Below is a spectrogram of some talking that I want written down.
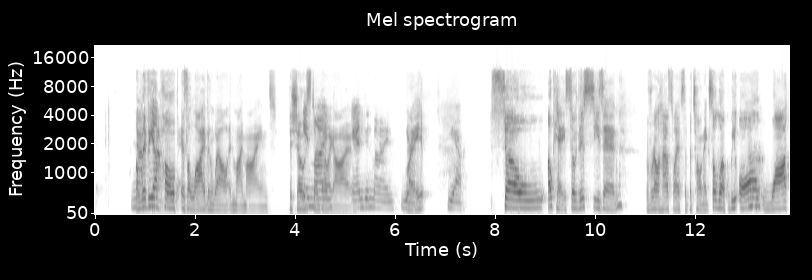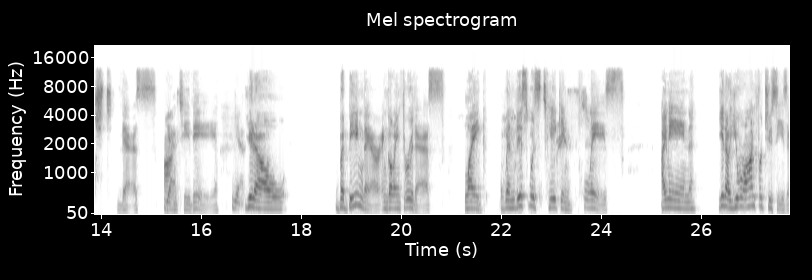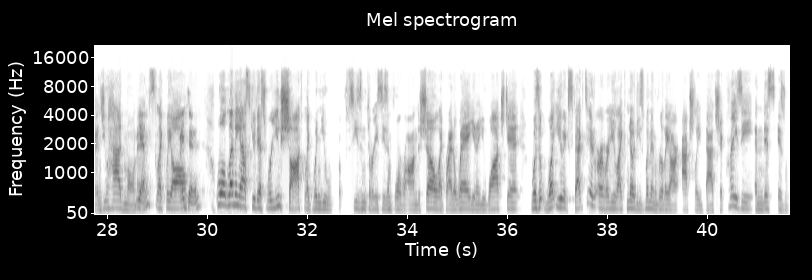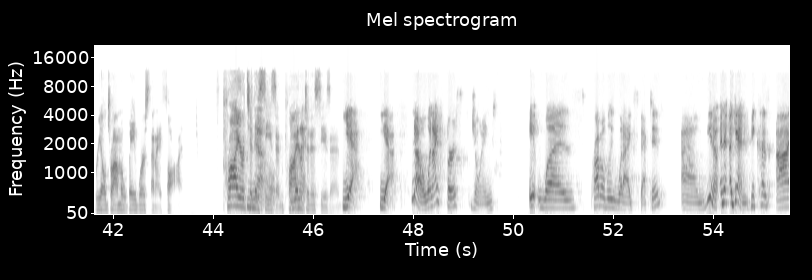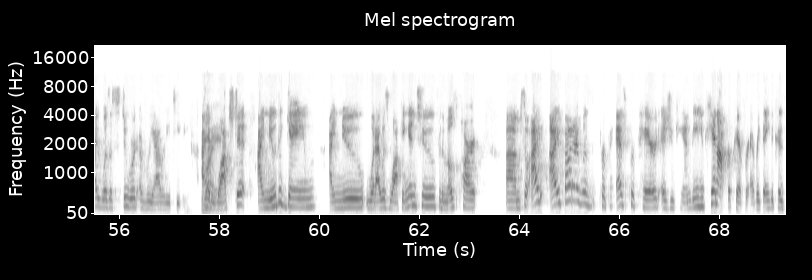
not, Olivia not Pope is alive and well in my mind. The show's In still going on. and in mine. Yes. Right. Yeah. So, okay, so this season of Real Housewives of Potomac. So, look, we all Uh-huh. watched this on Yes. TV, Yes. you know, but being there and going through this, like when this was taking place, I mean, you know, you were on for two seasons. You had moments, like we all I did. well, let me ask you this. Were you shocked, like when you, season three, season four were on the show, like right away, you know, you watched it? Was it what you expected? Or were you like, no, these women really are actually batshit crazy and this is real drama way worse than I thought? Prior to this season, prior I- to this season. Yeah. Yeah. No, when I first joined, it was probably what I expected. Um, you know, and again, because I was a steward of reality TV. I Right. had watched it. I knew the game. I knew what I was walking into for the most part. Um, so I, I thought I was pre- as prepared as you can be. You cannot prepare for everything because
